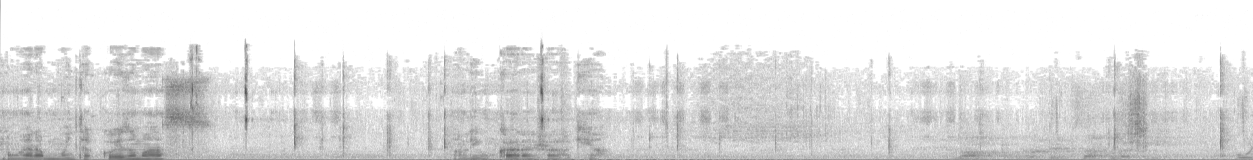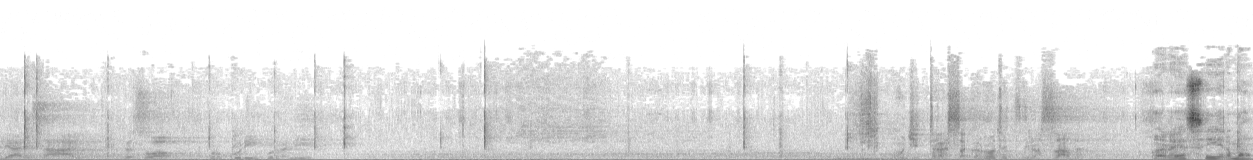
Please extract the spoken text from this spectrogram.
Não era muita coisa, mas. Ali um cara já aqui, ó. Vou olhar essa área. Pessoal, procurem por ali. Onde tá essa garota desgraçada? Parece ir, irmão.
